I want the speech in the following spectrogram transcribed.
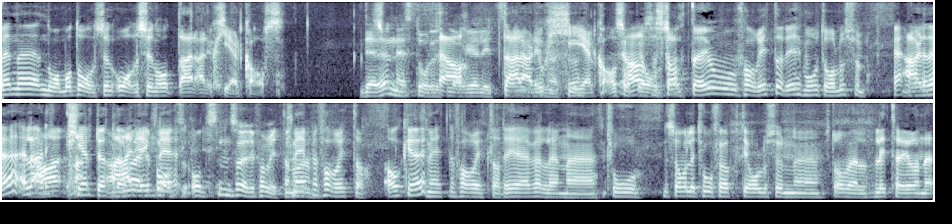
Men eh, nå mot Ålesund, Ålesund òg, der er det jo helt kaos. Det er det nest dårligste Ja, laget i Eliteserien. der er det jo helt kaos Ja, så altså Start er jo favoritter de mot Ålesund. Ja, Er det det, eller er det helt dødt nei, det på oddsen, så er de favorittene. Knepne favoritter. Ok. Knepne favoritter. De er vel en eh, to Det står vel i 2,40. Ålesund eh, står vel litt høyere enn det.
